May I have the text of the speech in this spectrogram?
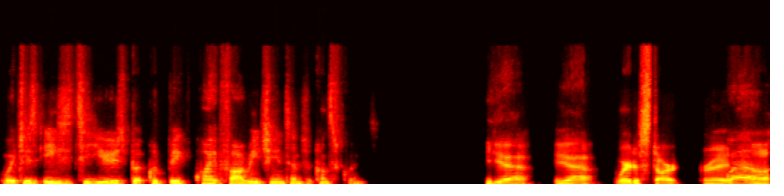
which is easy to use but could be quite far reaching in terms of consequence. Yeah, yeah. Where to start, right? Well,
